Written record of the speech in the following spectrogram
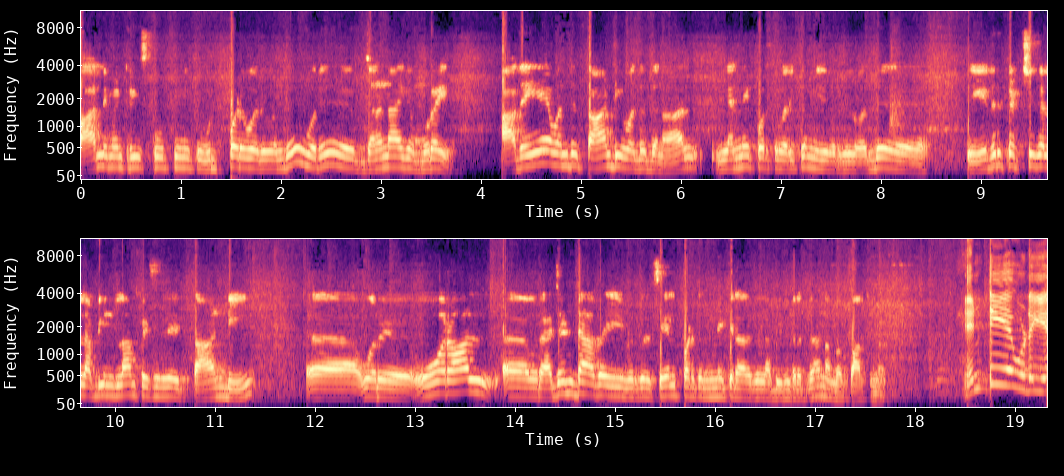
பார்லிமெண்டரி ஸ்கூட்டனிக்கு உட்படுவது வந்து ஒரு ஜனநாயக முறை. அதையே வந்து தாண்டி வந்ததனால் என்னை பொறுத்த வரைக்கும் இவர்கள் வந்து எதிர்க்கட்சிகள் அப்படின்லாம் பேசுறதை தாண்டி ஒரு ஓவரால் ஒரு அஜெண்டாவை இவர்கள் செயல்படுத்த நினைக்கிறார்கள் அப்படின்றது தான் நம்ம பார்க்கணும். என்டிஏ உடைய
